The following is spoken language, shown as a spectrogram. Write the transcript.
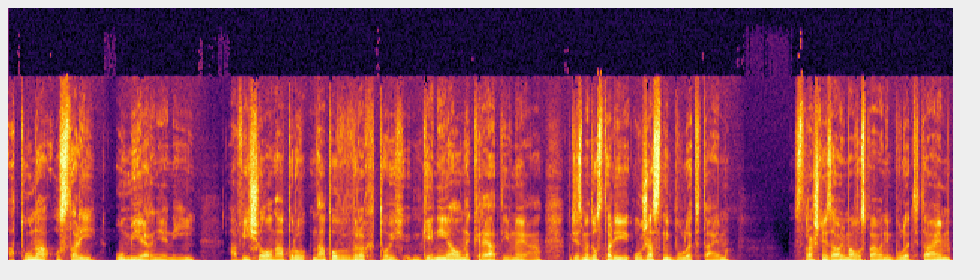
A tu na ostali umiernení, a vyšlo na, prv, na povrch to ich geniálne kreatívne ja, kde sme dostali úžasný bullet time, strašne zaujímavo spravený bullet time.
